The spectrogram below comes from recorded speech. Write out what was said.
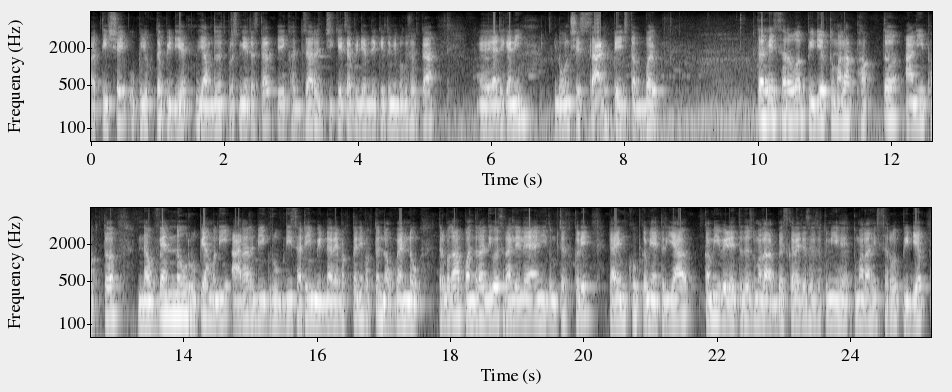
अतिशय उपयुक्त पी डी एफ यामधूनच प्रश्न येत असतात. एक हजार जी केचा पी डी एफ देखील तुम्ही बघू शकता. या ठिकाणी दोनशे साठ पेज तब्बल तर हे सर्व पी डी एफ तुम्हाला फक्त आणि फक्त नव्याण्णव रुपयामध्ये आर आर बी ग्रुप डीसाठी मिळणार आहे. फक्त आणि फक्त नव्याण्णव. तर बघा पंधरा दिवस राहिलेले आहे आणि तुमच्याकडे टाईम खूप कमी आहे. तर या कमी वेळेत जर तुम्हाला अभ्यास करायचा असेल तर तुम्ही हे तुम्हाला हे सर्व पी डी एफ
